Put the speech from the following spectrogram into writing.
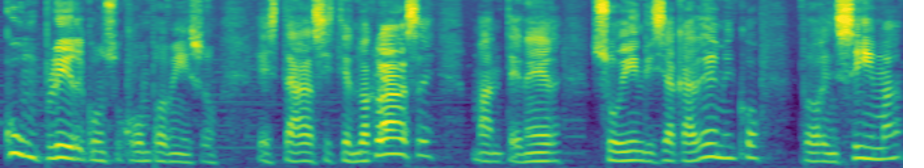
cumplir con su compromiso, estar asistiendo a clase, mantener su índice académico por encima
